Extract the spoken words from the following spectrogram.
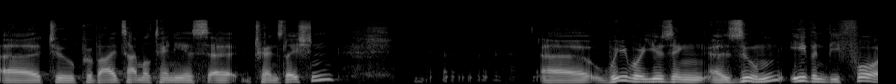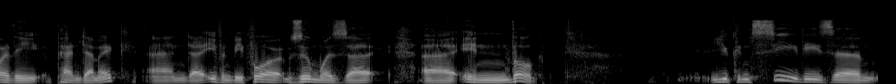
uh, to provide simultaneous uh, translation. Uh, we were using uh, Zoom even before the pandemic and uh, even before Zoom was uh, in vogue. You can see these um,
